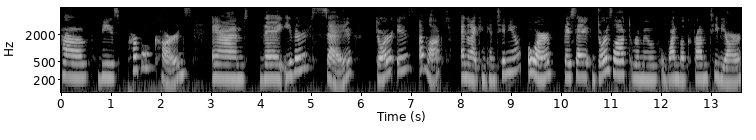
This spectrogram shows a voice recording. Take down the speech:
have these purple cards, and they either say, door is unlocked, and then I can continue, or they say, door is locked, remove one book from TBR,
